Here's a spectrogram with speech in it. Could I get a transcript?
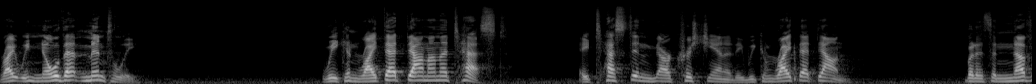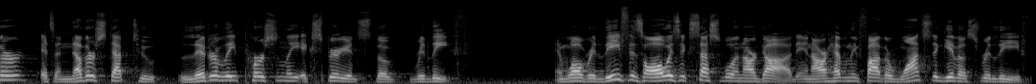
Right? We know that mentally. We can write that down on a test, a test in our Christianity. We can write that down. But it's another, it's another step to literally, personally experience the relief. And while relief is always accessible in our God, and our Heavenly Father wants to give us relief,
